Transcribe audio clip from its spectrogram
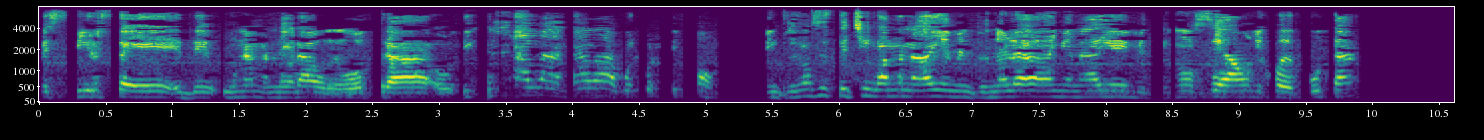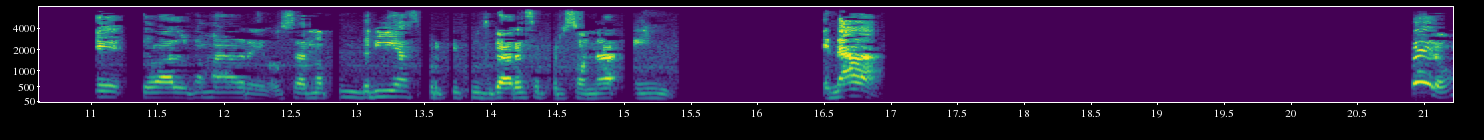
vestirse de una manera o de otra, o nada, nada, vuelvo lo mismo. Mientras no se esté chingando a nadie, mientras no le haga daño a nadie, mientras no sea un hijo de puta, que te valga madre. O sea, no tendrías por qué juzgar a esa persona en, en nada. Pero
